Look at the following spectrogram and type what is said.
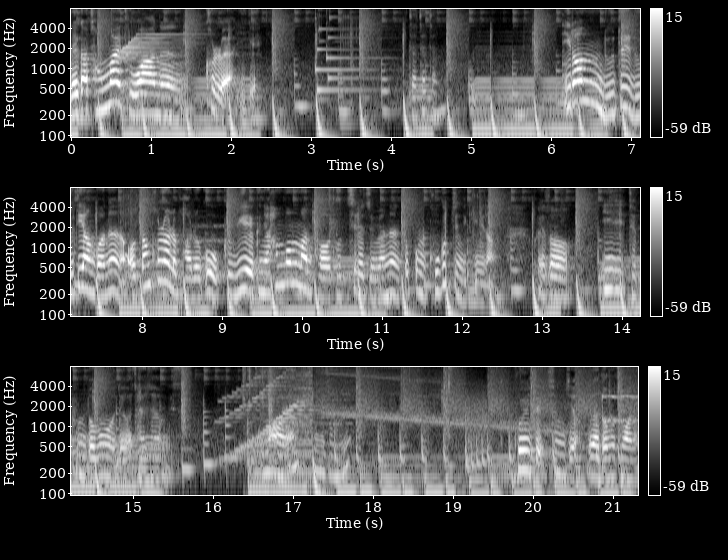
내가 정말 좋아하는 컬러야 이게. 짜자잔. 이런 누드, 누디한 거는 어떤 컬러를 바르고 그 위에 그냥 한 번만 더 덧칠해주면 조금 고급진 느낌이 나. 그래서 이 제품 너무 내가 잘 사용했어. 고마워요, 생일 선물. 골드, 심지어. 내가 너무 좋아하는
